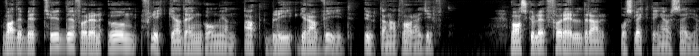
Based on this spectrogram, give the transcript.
vad det betydde för en ung flicka den gången att bli gravid utan att vara gift. Vad skulle föräldrar och släktingar säga?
